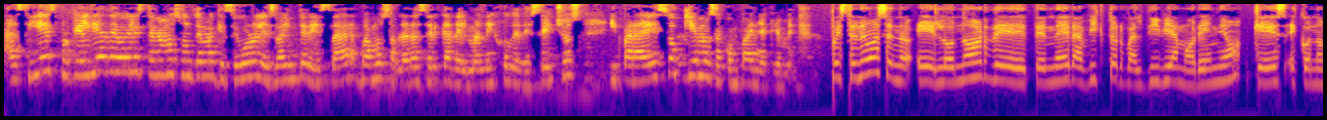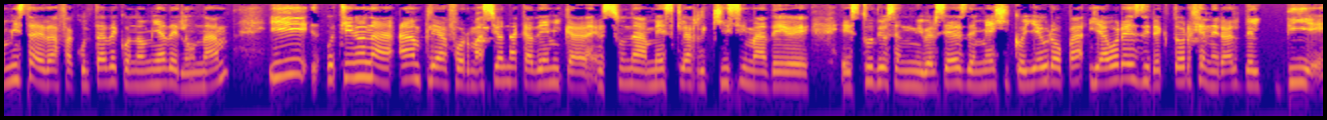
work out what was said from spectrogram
Así es, porque el día de hoy les tenemos un tema que seguro les va a interesar. Vamos a hablar acerca del manejo de desechos y para eso, ¿quién nos acompaña, Clemente? Pues tenemos el honor de tener a Víctor Valdivia Moreno, que es economista de la Facultad de Economía de la UNAM y tiene una amplia formación académica, es una mezcla riquísima de estudios en universidades de México y Europa y ahora es director general del DIE.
